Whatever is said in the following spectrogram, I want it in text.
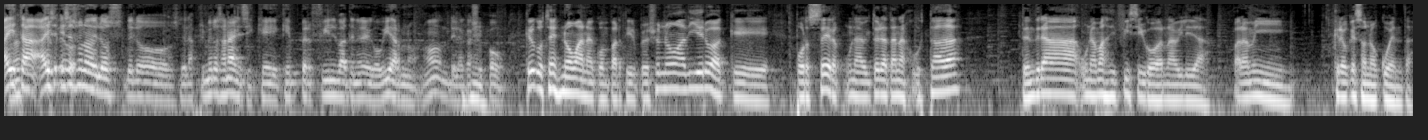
Ahí ¿Ah? está, ahí- ese es uno de los de los de los primeros análisis, qué, qué perfil va a tener el gobierno ¿no? de la calle Pou. Creo que ustedes no van a compartir, pero yo no adhiero a que por ser una victoria tan ajustada tendrá una más difícil gobernabilidad. Para mí creo que eso no cuenta.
